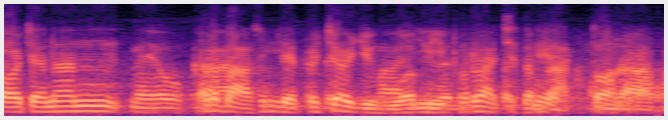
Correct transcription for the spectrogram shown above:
ต่อจากนั้นในโอกาสพระบาทสมเด็จพระเจ้าอยู่หัวมีพระราชดำรัสต้อนรับ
